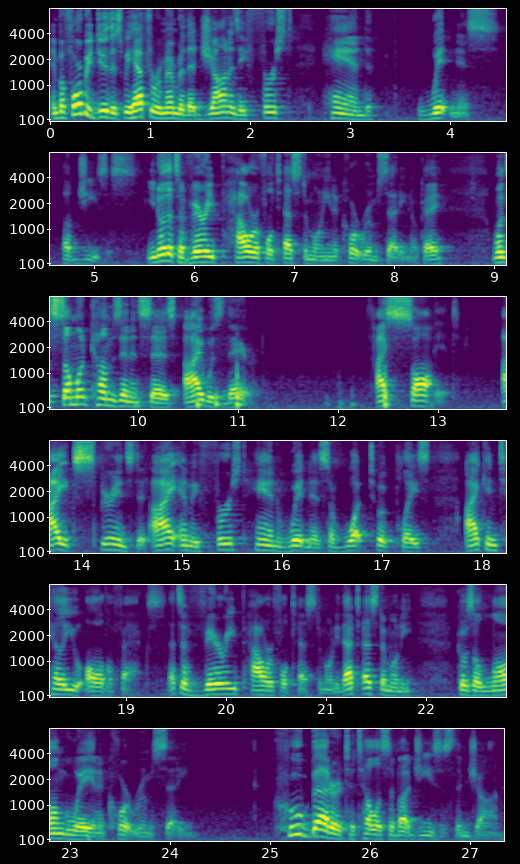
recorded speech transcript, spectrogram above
And before we do this, we have to remember that John is a first hand witness of Jesus. You know, that's a very powerful testimony in a courtroom setting, okay? When someone comes in and says, I was there, I saw it, I experienced it. I am a first-hand witness of what took place. I can tell you all the facts. That's a very powerful testimony. That testimony goes a long way in a courtroom setting. Who better to tell us about Jesus than John?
